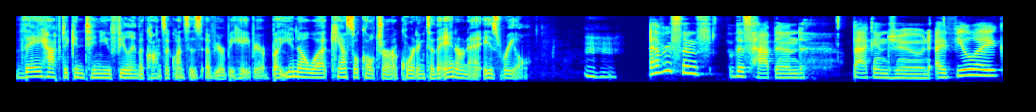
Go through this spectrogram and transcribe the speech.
they have to continue feeling the consequences of your behavior. But you know what? Cancel culture, according to the internet, is real. Mm-hmm. Ever since this happened back in June, I feel like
